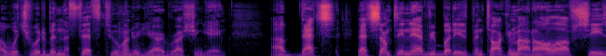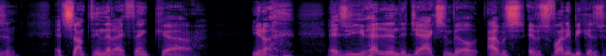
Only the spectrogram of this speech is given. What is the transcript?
uh, which would have been the fifth 200 yard rushing game that's that's something that everybody has been talking about all off season. It's something that I think, uh, you know, as you headed into Jacksonville, I was it was funny because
